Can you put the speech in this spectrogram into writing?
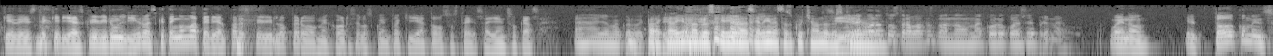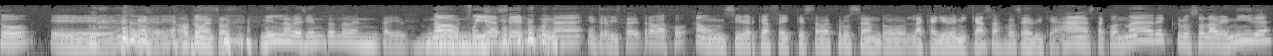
que de este quería escribir un libro. Es que tengo material para escribirlo, pero mejor se los cuento aquí a todos ustedes allá en su casa. Ah, ya me acordé. Para que alguien más lo escriba, si alguien está escuchando, lo Sí. Sí, escriba. recuerdo tus trabajos, pero no me acuerdo cuál es el primero. Bueno, el, todo comenzó... eh, todo comenzó. 1990. No, fui a hacer una entrevista de trabajo a un cibercafé que estaba cruzando la calle de mi casa. O sea, dije, ah, está con madre, cruzó la avenida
